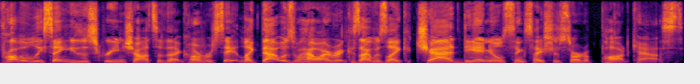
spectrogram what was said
probably sent you the screenshots of that conversation. Like that was how I read because I was like, Chad Daniels thinks I should start a podcast,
